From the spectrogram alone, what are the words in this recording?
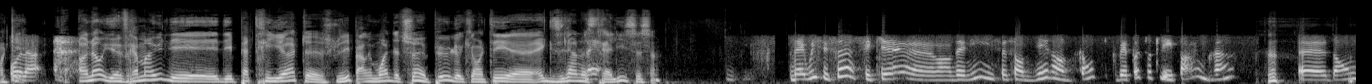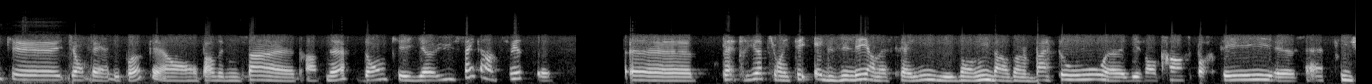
OK. Voilà. Ah non, il y a vraiment eu des, des patriotes, excusez, parlez-moi de ça un peu, là, qui ont été euh, exilés en Australie, c'est ça? Ben oui, c'est ça. C'est que euh, à un moment donné, ils se sont bien rendus compte qu'ils pouvaient pas toutes les pendre, hein. Euh, donc, euh, ils ont- ben, à l'époque, on parle de 1939, donc il y a eu 58 euh, patriotes qui ont été exilés en Australie. Ils les ont mis dans un bateau, ils les ont transportés. ça a pris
